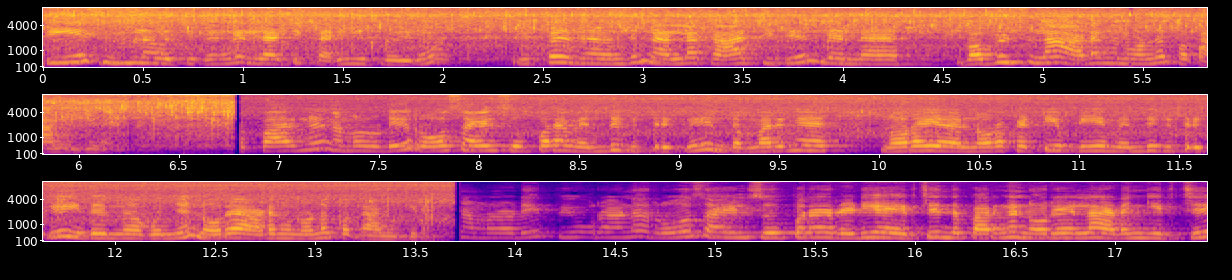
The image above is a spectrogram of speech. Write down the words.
தீயை சிம்மில் வச்சுக்கோங்க இல்லாட்டி கருகி போயிடும். இப்போ இதை வந்து நல்லா காய்ச்சிட்டு இந்த பபுள்ஸ்லாம் அடங்கணும்னு இப்போ காமிக்கிறேன். இப்போ பாருங்கள் நம்மளுடைய ரோஸ் ஆயில் சூப்பராக வெந்துக்கிட்டு இருக்கு. இந்த மாதிரிங்க நுரைய நுரக்கட்டி கட்டி அப்படியே வெந்துக்கிட்டு இருக்கு. இது நான் கொஞ்சம் நுரை அடங்கணும்னு இப்போ காமிக்கிறேன். நம்மளுடைய பியூரான ரோஸ் ஆயில் சூப்பராக ரெடி ஆயிடுச்சு இந்த பாருங்கள் நுரையெல்லாம் அடங்கிருச்சு.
